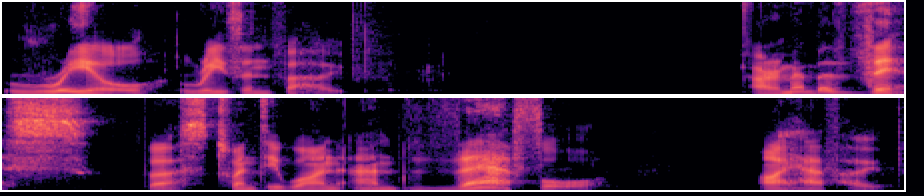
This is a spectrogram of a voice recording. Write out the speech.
real reason for hope. I remember this verse 21, and therefore I have hope.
